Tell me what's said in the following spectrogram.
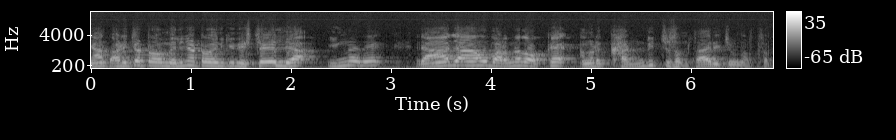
ഞാൻ തടിച്ചിട്ടോ മെലിഞ്ഞട്ടോ എനിക്ക് നിശ്ചയമില്ല. ഇങ്ങനെ രാജാവ് പറഞ്ഞതൊക്കെ അങ്ങോട്ട് ഖണ്ഡിച്ചു സംസാരിച്ചു എന്നർത്ഥം.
